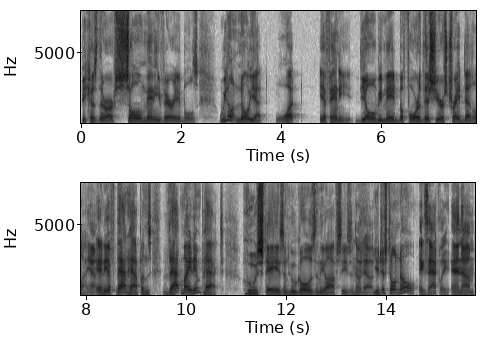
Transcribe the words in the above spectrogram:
because there are so many variables. We don't know yet what, if any, deal will be made before this year's trade deadline, Yeah. and if that happens, that might impact who stays and who goes in the offseason. No doubt. You just don't know. Exactly. And um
